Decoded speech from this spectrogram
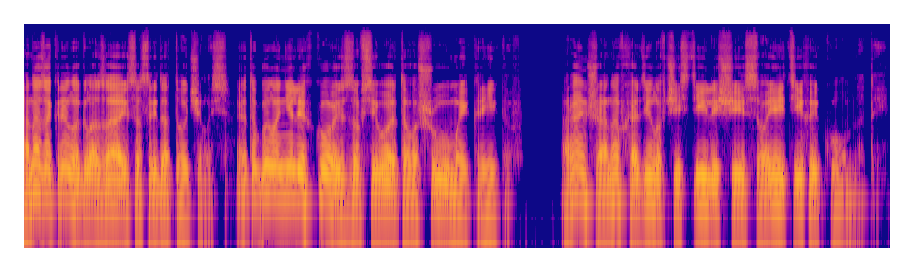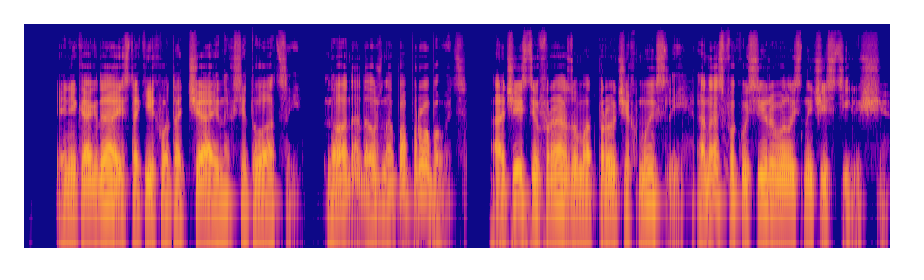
Она закрыла глаза и сосредоточилась. Это было нелегко из-за всего этого шума и криков. Раньше она входила в чистилище из своей тихой комнаты. И никогда из таких вот отчаянных ситуаций. Но она должна попробовать. Очистив разум от прочих мыслей, она сфокусировалась на чистилище.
